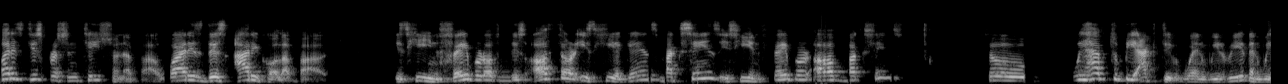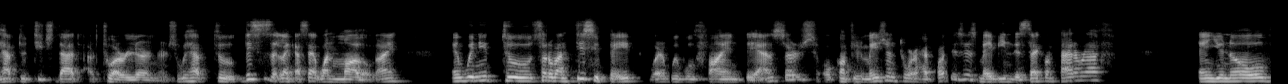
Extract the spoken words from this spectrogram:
What is this presentation about? What is this article about? Is he in favor of this author? Is he against vaccines? Is he in favor of vaccines? So we have to be active when we read and we have to teach that to our learners. We have to, this is like I said, one model, right? And we need to sort of anticipate where we will find the answers or confirmation to our hypothesis, maybe in the second paragraph. And you know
